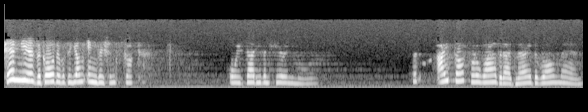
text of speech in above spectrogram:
Ten years ago, there was a young English instructor. Oh, he's not even here anymore. But I thought for a while that I'd married the wrong man.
